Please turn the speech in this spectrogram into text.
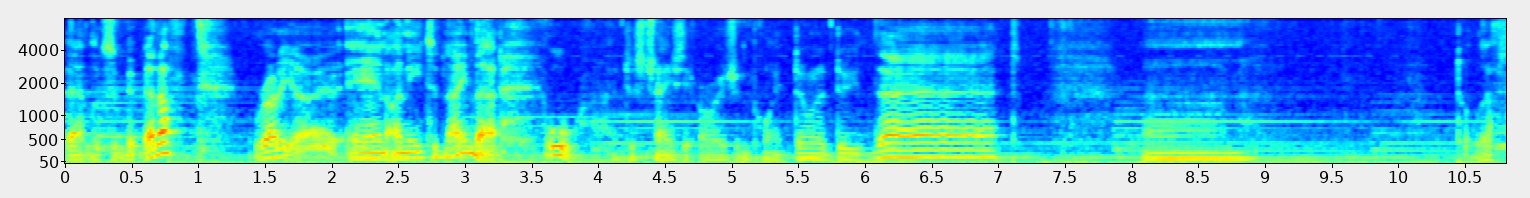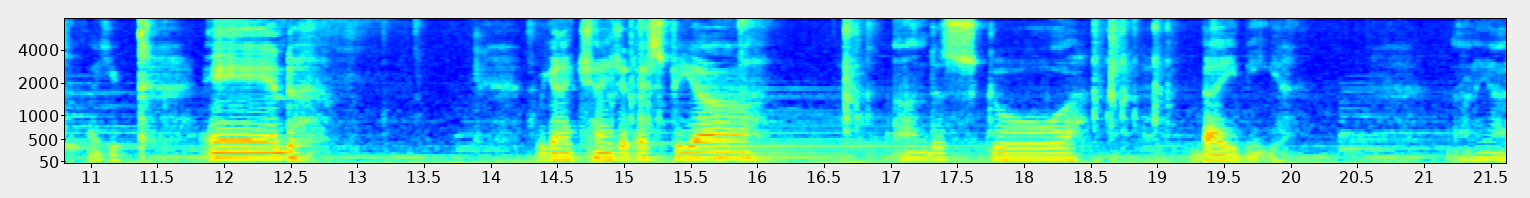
That looks a bit better. Radio, and I need to name that. Oh, I just changed the origin point. Don't want to do that. Um, top left, thank you. And we're going to change it SPR underscore baby. Radio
